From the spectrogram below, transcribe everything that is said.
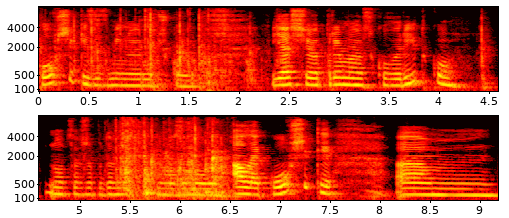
ковшики зі змінною ручкою. Я ще отримаю сковорідку. Ну, це вже буде в наступному замовленні. Але ковшики ем,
